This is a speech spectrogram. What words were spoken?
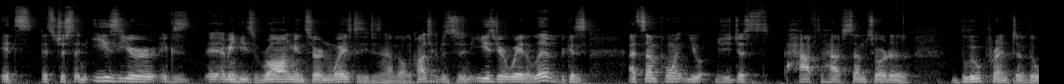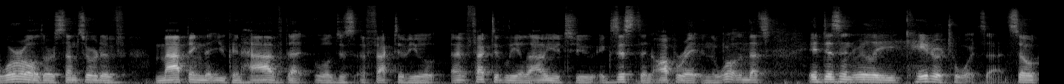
it's it's just an easier. Ex- I mean, he's wrong in certain ways because he doesn't have all the context, but it's just an easier way to live because at some point you you just have to have some sort of blueprint of the world or some sort of mapping that you can have that will just effectively effectively allow you to exist and operate in the world and that's it doesn't really cater towards that so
